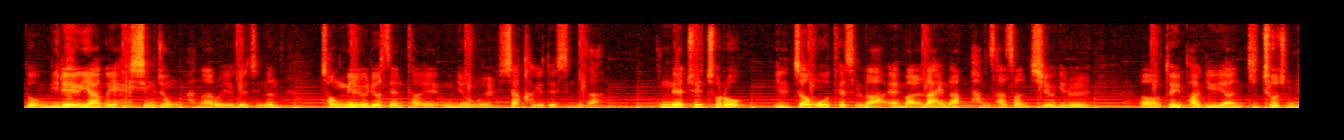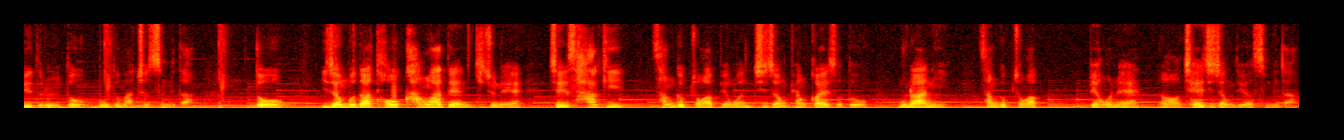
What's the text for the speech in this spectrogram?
또 미래의학의 핵심 중 하나로 여겨지는 정밀의료센터의 운영을 시작하게 됐습니다. 국내 최초로 1.5 테슬라 MR 라인악 방사선 치료기를 어, 도입하기 위한 기초 준비들도 모두 마쳤습니다. 또 이전보다 더욱 강화된 기준의 제4기 상급 종합병원 지정 평가에서도 무난히 상급 종합병원에 어, 재지정되었습니다.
